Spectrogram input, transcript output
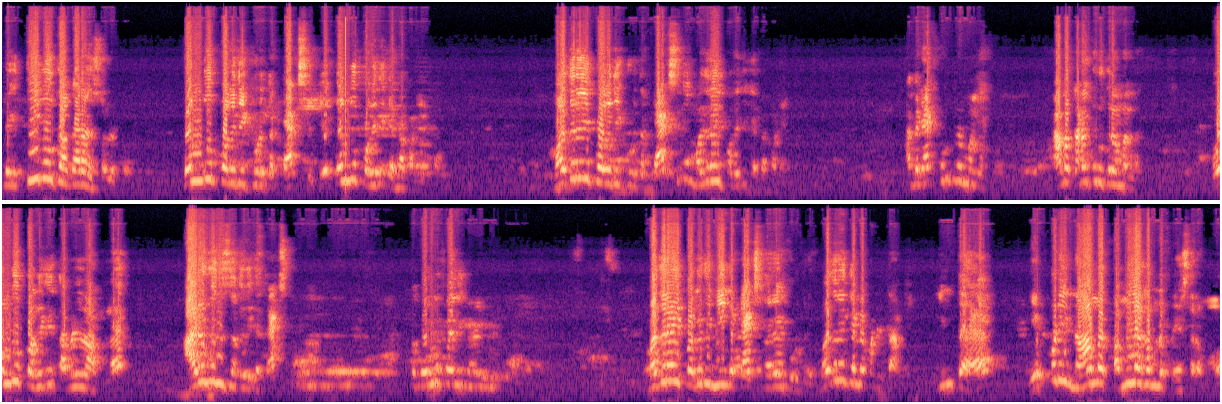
இன்னைக்கு திமுக காரன் சொல்லட்டும். கொங்கு பகுதி கொடுத்த டாக்ஸுக்கு கொங்கு பகுதிக்கு என்ன பண்ணிருக்காங்க மதுரை பகுதி கொடுத்த டாக்ஸுக்கு மதுரை பகுதிக்கு என்ன பண்ணிருக்காங்க அந்த டேக்ஸ் கொடுக்குறோமல்ல நாம கணக்கு கொடுக்குறோமல்ல கொங்கு பகுதி தமிழ்நாட்டுல அறுபது சதவீத டாக்ஸ் கொங்கு பகுதி மதுரை பகுதி நீங்க டாக்ஸ் நிறைய கொடுக்குறீங்க. மதுரைக்கு என்ன பண்ணிட்டாங்க? இந்த எப்படி நாம தமிழகம்னு பேசுறோமோ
